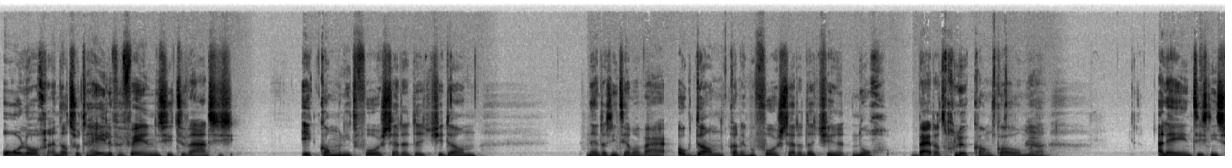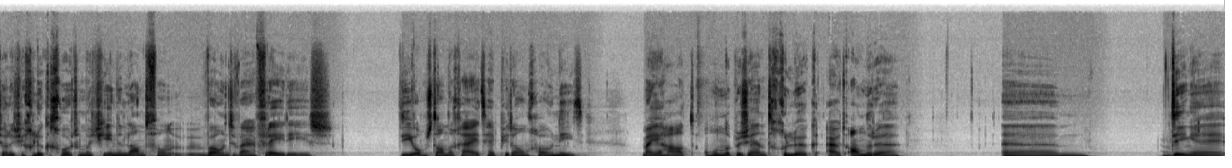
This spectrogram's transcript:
oorlog en dat soort hele vervelende situaties. Ik kan me niet voorstellen dat je dan. Nee, dat is niet helemaal waar. Ook dan kan ik me voorstellen dat je nog bij dat geluk kan komen. Ja. Alleen het is niet zo dat je gelukkig wordt omdat je in een land van woont waar vrede is. Die omstandigheid heb je dan gewoon niet. Maar je haalt 100% geluk uit andere ehm, dingen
